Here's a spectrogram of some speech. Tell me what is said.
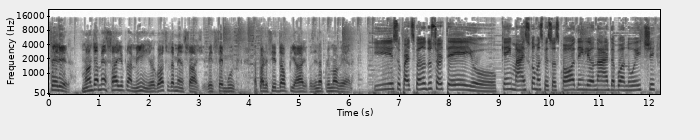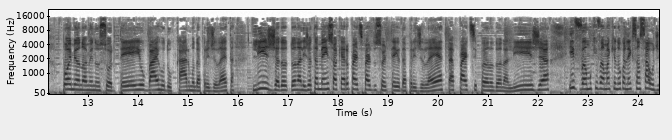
Pereira, manda mensagem para mim, eu gosto da mensagem, vem de ser música. Aparecido da Alpiade, Fazenda Primavera. Isso, participando do sorteio. Quem mais? Como as pessoas podem? Leonarda, boa noite. Põe meu nome no sorteio. Bairro do Carmo da Predileta. Lígia, do, dona Lígia, também só quero participar do sorteio da Predileta. Participando, dona Lígia. E vamos que vamos aqui no Conexão Saúde.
